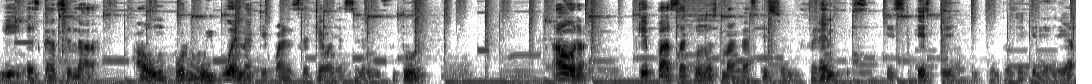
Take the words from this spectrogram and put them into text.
y es cancelada, aún por muy buena que parezca que vaya a ser en un futuro. Ahora, ¿qué pasa con los mangas que son diferentes? Es este el punto al que quería llegar.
